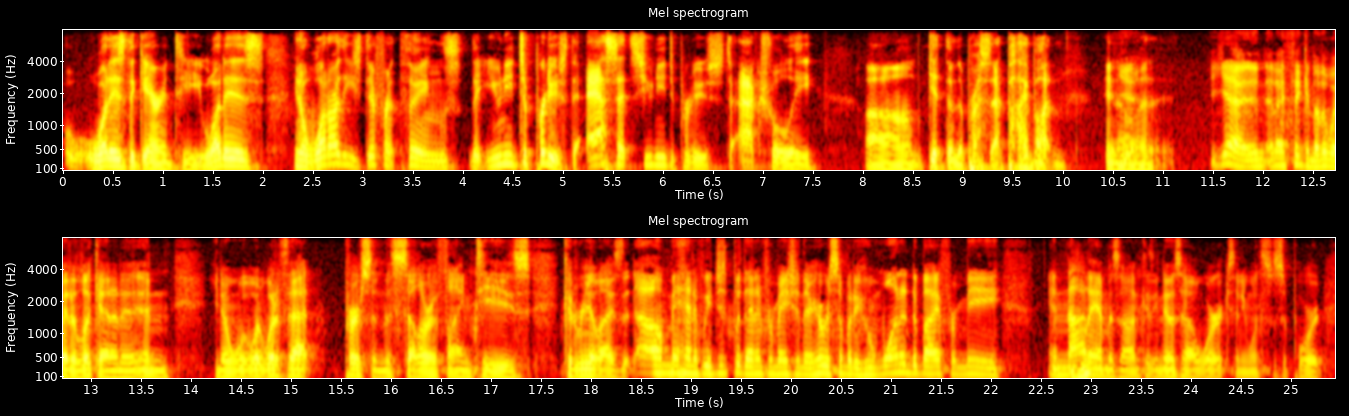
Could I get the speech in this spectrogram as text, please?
what is the guarantee? What is, you know, what are these different things that you need to produce, the assets you need to produce to actually um, get them to press that buy button, you know? Yeah, yeah and, and I think another way to look at it, and, you know, what, what if that person, the seller of fine teas, could realize that, oh man, if we just put that information there, here was somebody who wanted to buy from me and not mm-hmm. Amazon because he knows how it works and he wants to support –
